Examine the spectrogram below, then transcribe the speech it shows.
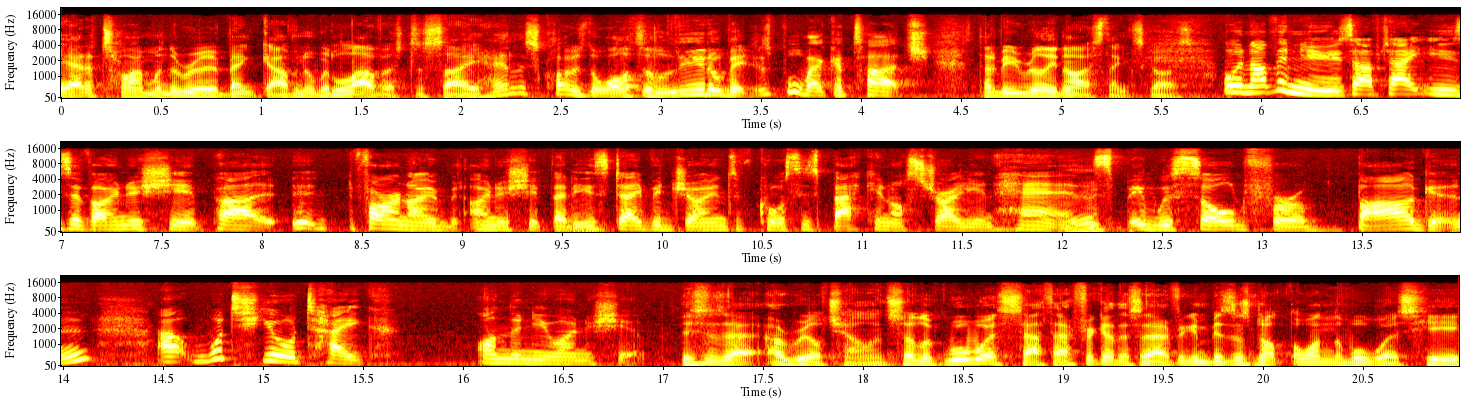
at a time when the Reserve Bank governor would love us to say, hey, let's close the wallets a little bit, just pull back a touch. That'd be really nice. Thanks, guys. Well, in other news, after eight years of ownership, uh, foreign ownership, that is, David Jones, of course, is back in Australian hands. Mm -hmm. It was sold for a bargain. Uh, what's your take on the new ownership? This is a, a, real challenge. So, look, Woolworths South Africa, the South African business, not the one the Woolworths here,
